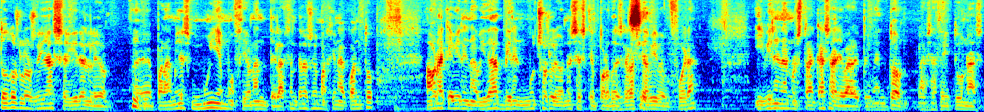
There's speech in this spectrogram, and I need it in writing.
todos los días seguir en León. Eh, para mí es muy emocionante, la gente no se imagina cuánto. Ahora que viene Navidad, vienen muchos leoneses que por desgracia Sí. viven fuera y vienen a nuestra casa a llevar el pimentón, las aceitunas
